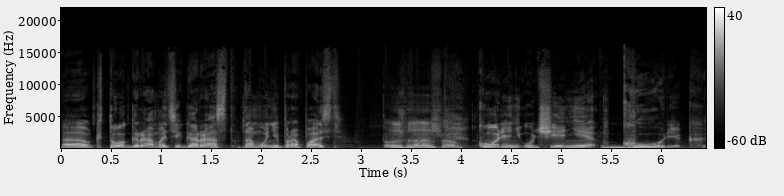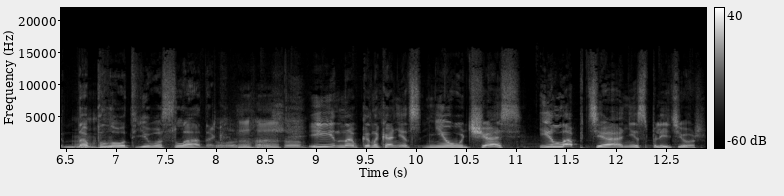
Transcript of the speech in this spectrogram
А, Кто грамоте гораст, тому не пропасть. Тоже Мгм. хорошо. Корень учения горек, да плод его сладок. Тоже Мгм. хорошо. И, на- наконец, не учась, и лаптя не сплетешь.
